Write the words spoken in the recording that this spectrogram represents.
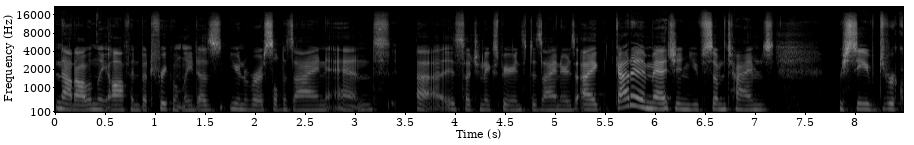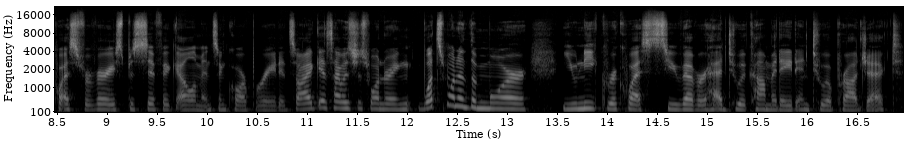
not only often but frequently does universal design and uh, is such an experienced designer, I gotta imagine you've sometimes received requests for very specific elements incorporated. So I guess I was just wondering, what's one of the more unique requests you've ever had to accommodate into a project?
